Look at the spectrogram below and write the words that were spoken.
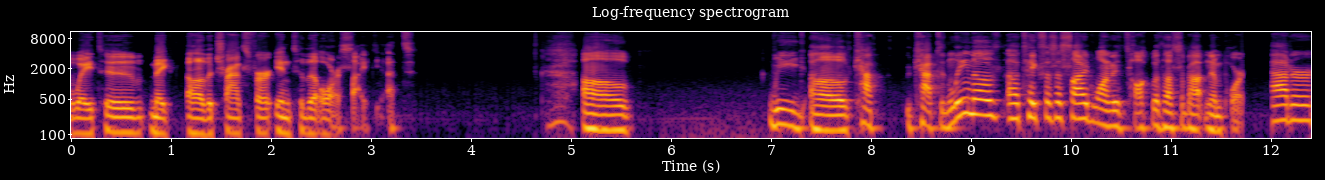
a way to make uh, the transfer into the auracite yet. Uh, we uh, Cap- Captain Lyna uh, takes us aside, wanted to talk with us about an important matter.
